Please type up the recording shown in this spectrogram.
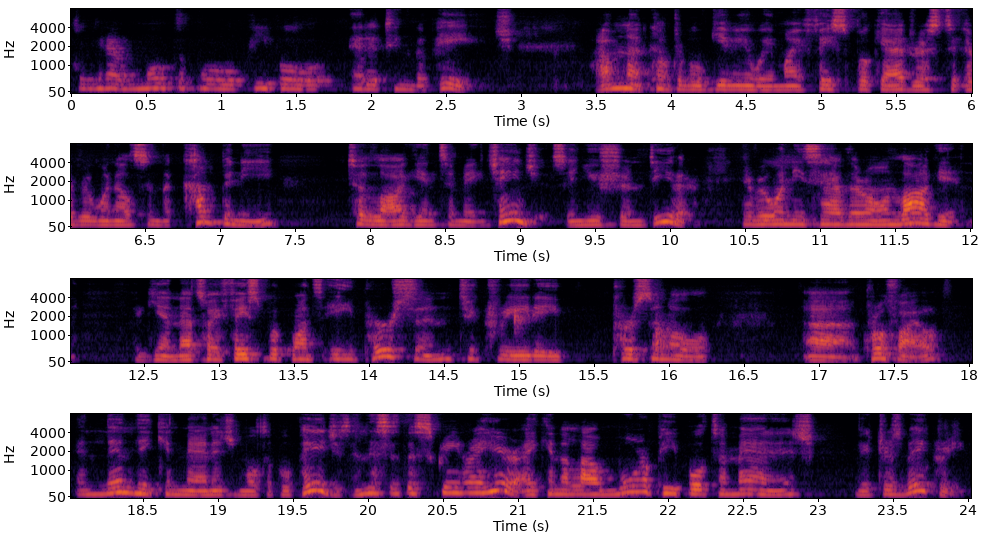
So we can have multiple people editing the page. I'm not comfortable giving away my Facebook address to everyone else in the company to log in to make changes, and you shouldn't either. Everyone needs to have their own login. Again, that's why Facebook wants a person to create a personal uh, profile, and then they can manage multiple pages. And this is the screen right here. I can allow more people to manage Victor's Bakery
